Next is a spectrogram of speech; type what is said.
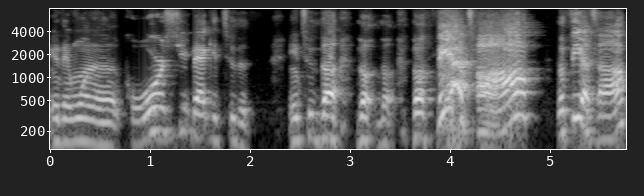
if they want to coerce you back into the into the the the, the theater, the theater,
